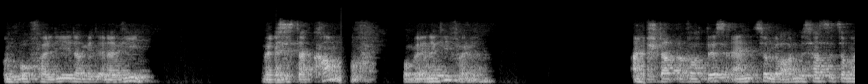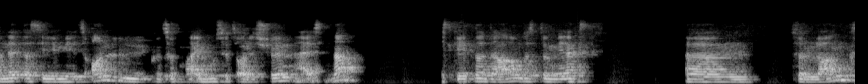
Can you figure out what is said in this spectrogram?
Und wo verliere ich damit Energie? Weil es ist der Kampf, wo wir Energie verlieren. Anstatt einfach das einzuladen, das heißt jetzt aber nicht, dass ich mir jetzt anlüge und sage, ich muss jetzt alles schön heißen. Nein. Es geht nur darum, dass du merkst, ähm, solange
